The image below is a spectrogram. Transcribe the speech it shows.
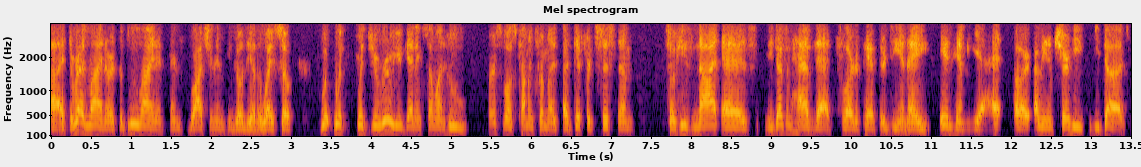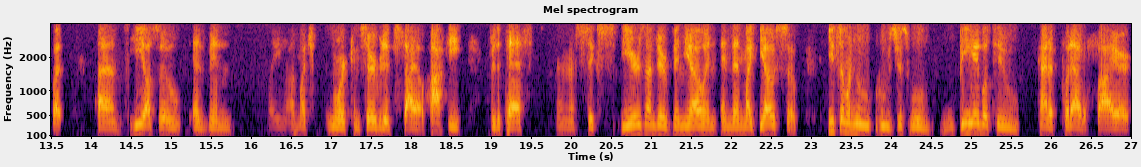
uh, at the red line or at the blue line, and, and Washington can go the other way. So with, with with Giroux, you're getting someone who, first of all, is coming from a, a different system, so he's not as he doesn't have that Florida Panther DNA in him yet. Or I mean, I'm sure he he does, but um, he also has been playing a much more conservative style of hockey for the past I don't know six years under Vigneault and, and then Mike Yeo. So he's someone who who's just will be able to kind of put out a fire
